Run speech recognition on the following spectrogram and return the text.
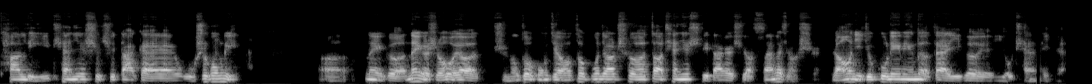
它离天津市区大概五十公里。呃，那个那个时候要只能坐公交，坐公交车到天津市里大概需要三个小时。然后你就孤零零的在一个油田里面，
